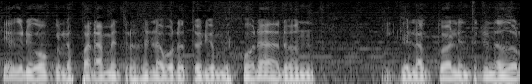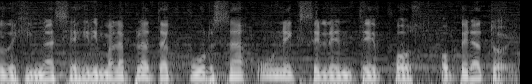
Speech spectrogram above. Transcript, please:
que agregó que los parámetros del laboratorio mejoraron y que el actual entrenador de gimnasia Esgrima La Plata cursa un excelente postoperatorio.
